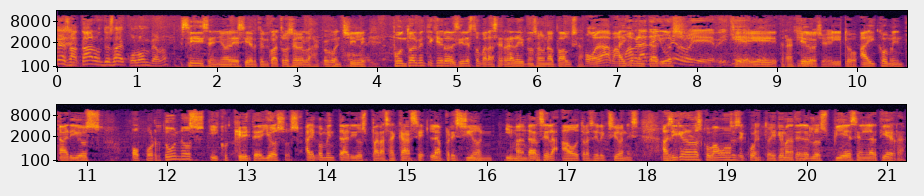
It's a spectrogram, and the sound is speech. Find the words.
me sacaron de esa de Colombia, ¿no? Sí, señor, es cierto, el 4-0 lo sacó con Chile. Puntualmente quiero decir esto para cerrar e irnos a una pausa. Joda, vamos Hay a hablar de comentarios- Junior, oye, Richie. Sí, tranquilo, Cheito. Hay comentarios oportunos y criteriosos. Hay comentarios para sacarse la presión y mandársela a otras elecciones. Así que no nos comamos ese cuento, hay que mantener los pies en la tierra.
